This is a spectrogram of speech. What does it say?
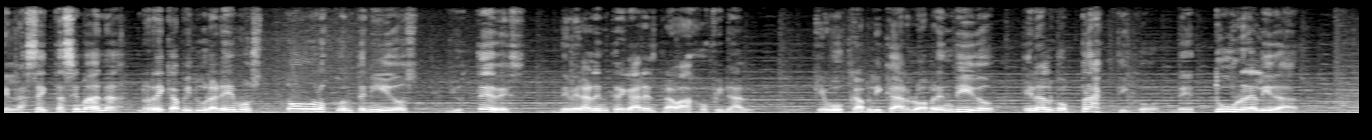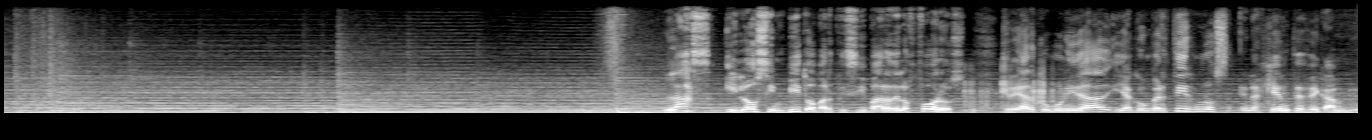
En la sexta semana recapitularemos todos los contenidos y ustedes deberán entregar el trabajo final, que busca aplicar lo aprendido en algo práctico de tu realidad. Las y los invito a participar de los foros, crear comunidad y a convertirnos en agentes de cambio.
